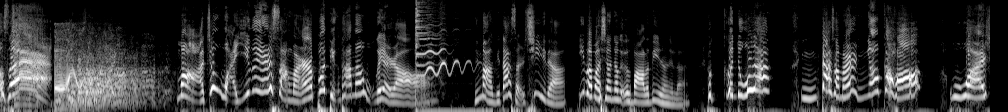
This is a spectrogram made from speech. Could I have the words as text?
有事儿。”妈，就我一个人嗓门不顶他们五个人啊！你妈给大婶气的，一把把香蕉给他扒拉地上去了，说：“滚犊子！你大嗓门你要干啥？我还是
